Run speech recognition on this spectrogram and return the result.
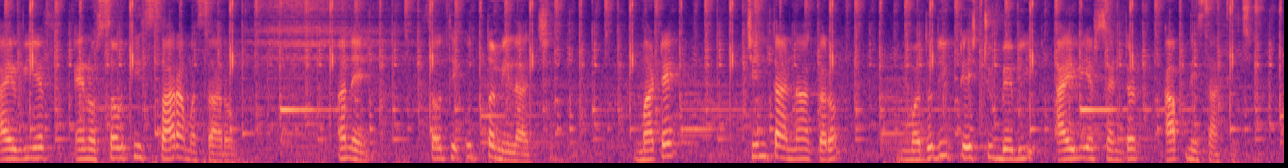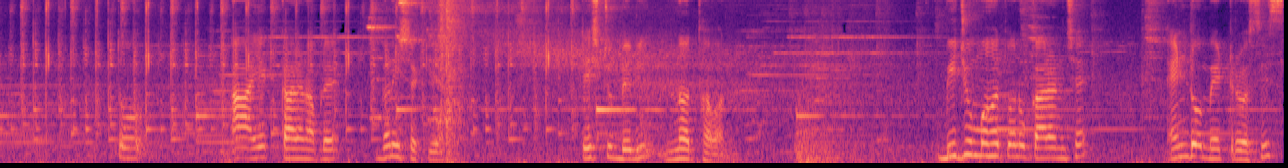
આઈવીએફ એનો સૌથી સારામાં સારો અને સૌથી ઉત્તમ ઈલાજ છે. માટે ચિંતા ના કરો, Madhudeep test tube baby IVF centre આપની સાથે છે. તો આ એક કારણ આપણે ગણી શકીએ. ટેસ્ટ ટ્યુબ બેબી ન થવાનું. બીજું મહત્ત્વનું કારણ છે એન્ડોમેટ્રોસિસ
